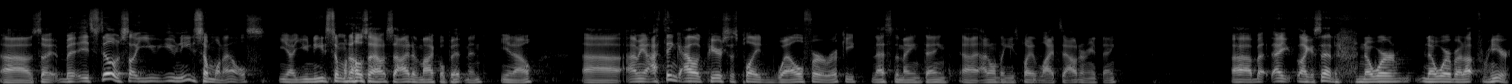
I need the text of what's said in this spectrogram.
Uh, so, but it's still just like you you need someone else. You know, you need someone else outside of Michael Pittman. You know, uh, I mean, I think Alec Pierce has played well for a rookie. And that's the main thing. Uh, I don't think he's played lights out or anything. Uh, but hey, like I said, nowhere, nowhere but up from here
